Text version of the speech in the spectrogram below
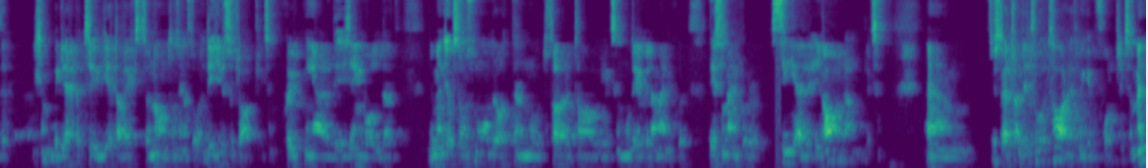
det, liksom, begreppet trygghet har växt enormt de senaste åren, det är ju såklart liksom, skjutningar, det är gängvåldet, men det är också de små brotten mot företag, liksom, mot enskilda människor. Det som människor ser i vardagen. Liksom. Um, just jag tror att det tar rätt mycket på folk. Liksom. Men,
